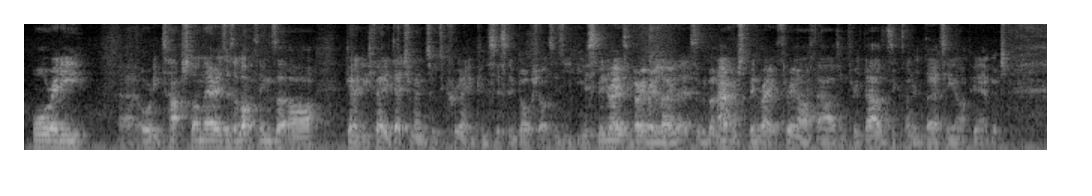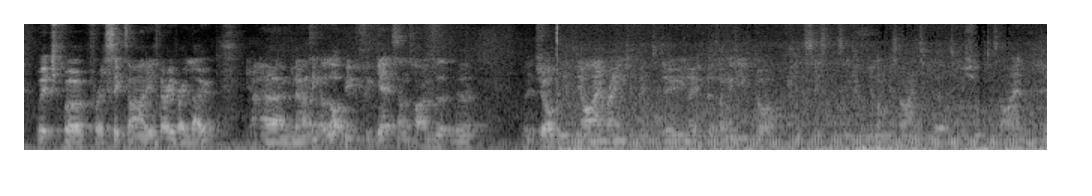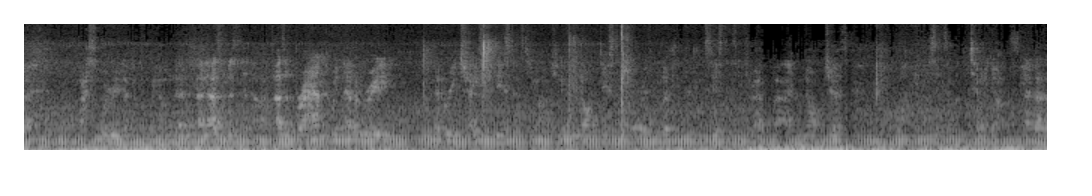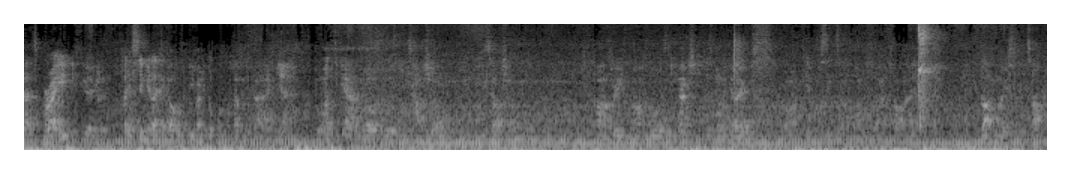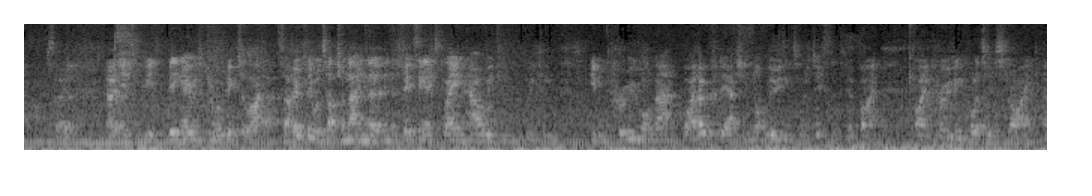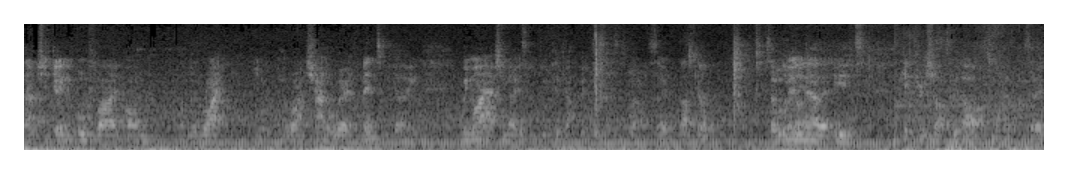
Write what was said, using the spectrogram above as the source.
already uh, already touched on there, is there's a lot of things that are going to be fairly detrimental to creating consistent golf shots. Is your spin rates are very very low there. So we've got an average spin rate of three and a half thousand, 3,613 RPM, which which for, for a six iron is very very low. Um, you know, I think a lot of people forget sometimes that the the job the, the iron range is meant to do. You know, as long as you've got consistency from your longest iron to your to your shortest iron, yeah. that's what we're really looking for. You know, and, and as a as a brand, we're never really never really chasing distance too much. You know, we're not distance warriors. We're looking for consistency throughout the bag, not just oh, I my six iron, 200 yards. You know, that, that's great if you're going to play simulator golf and you've only got one club in your bag. Yeah. But once you get out of golf course, you touch on you, you touch on par threes, par fours that you actually just want to go, right, give my six on one five five, but most of the time. So you know, it's, it's being able to draw a picture like that. So hopefully we'll touch on that in the in the fitting and explain how we can we can improve on that by hopefully actually not losing too much distance. You know, by by improving quality of strike and actually getting the ball on on the right you know on the right channel where it's meant to be going, we might actually notice that we pick up a bit of distance as well. So that's cool. So what we're going to do now is hit three shots with our optimizer. So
